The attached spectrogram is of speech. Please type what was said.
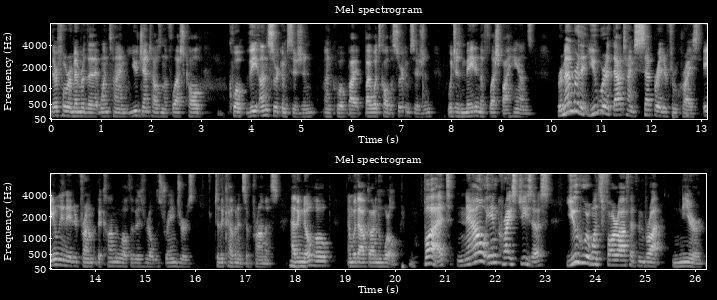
therefore remember that at one time you Gentiles in the flesh called, quote, the uncircumcision, unquote, by, by what's called the circumcision, which is made in the flesh by hands. Remember that you were at that time separated from Christ, alienated from the commonwealth of Israel, and strangers to the covenants of promise, hmm. having no hope and without God in the world. But now in Christ Jesus, you who were once far off have been brought near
